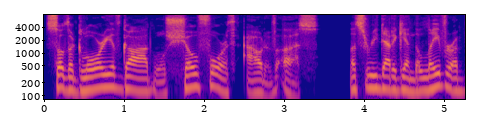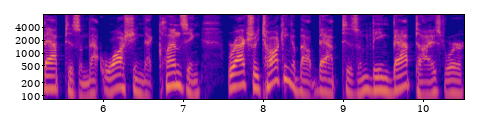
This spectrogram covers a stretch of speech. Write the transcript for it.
so the glory of God will show forth out of us. Let's read that again. The laver of baptism, that washing, that cleansing. We're actually talking about baptism, being baptized, where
